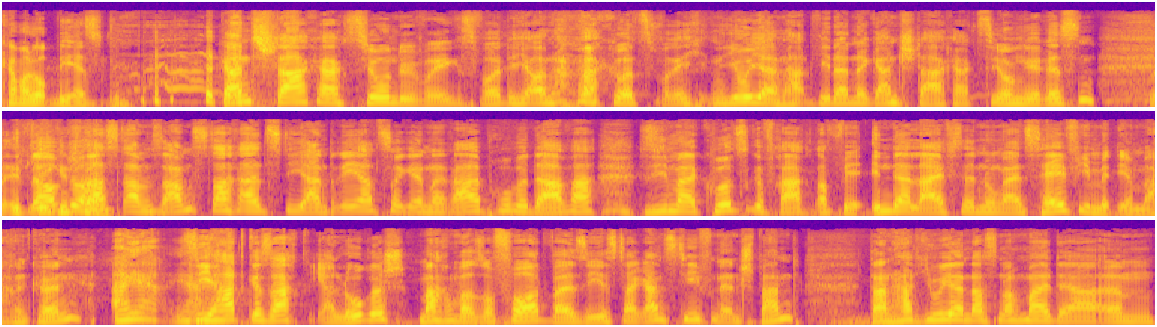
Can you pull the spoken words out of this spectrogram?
Kann man überhaupt nicht essen. Ganz starke Aktion übrigens, wollte ich auch noch mal kurz berichten. Julian hat wieder eine ganz starke Aktion gerissen. Ich glaube, du hast am Samstag, als die Andrea zur Generalprobe da war, sie mal kurz gefragt, ob wir in der Live-Sendung ein Selfie mit ihr machen können. Ah ja, ja. Sie hat gesagt, ja logisch, machen wir sofort, weil sie ist da ganz tiefenentspannt. Dann hat Julian das nochmal der, ähm,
